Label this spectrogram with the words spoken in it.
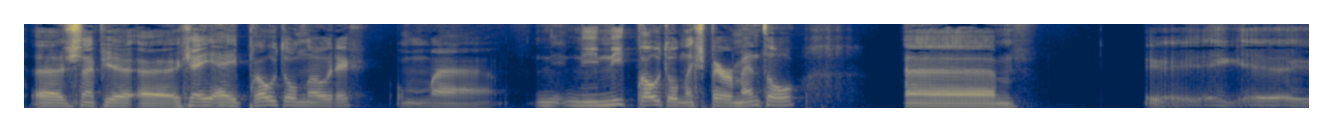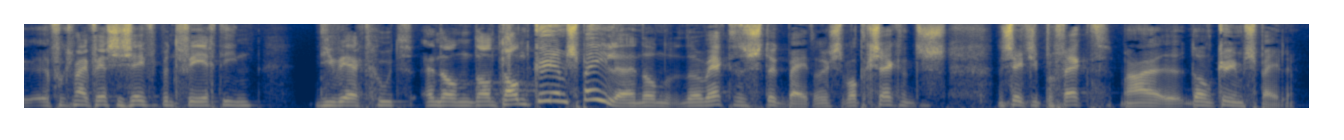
Eh, dus dan heb je eh, GE Proton nodig. Om, eh, ni- niet Proton Experimental. Ehm eh, eh, volgens mij versie 7.14. Die werkt goed. En dan, dan, dan kun je hem spelen. En dan, dan werkt het een stuk beter. Dus wat ik zeg, het is nog steeds niet perfect. Maar eh, dan kun je hem spelen.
